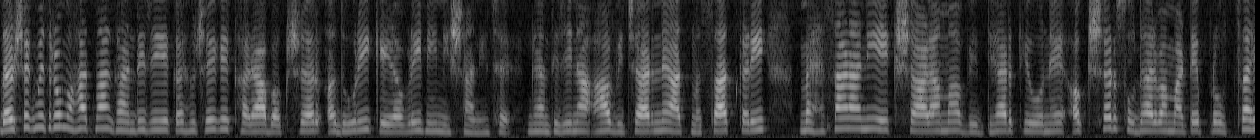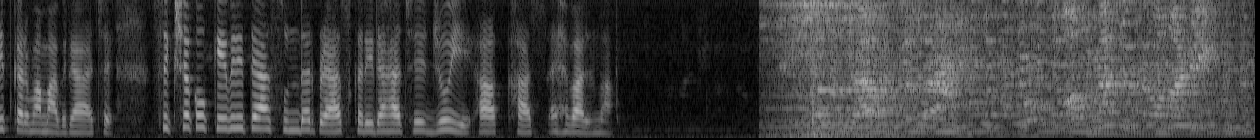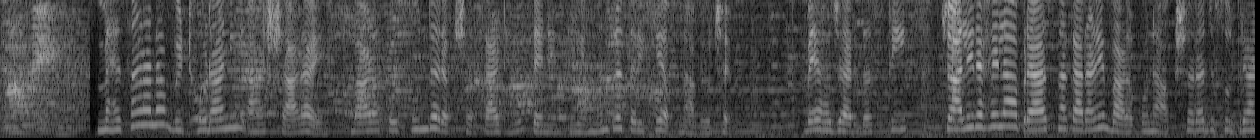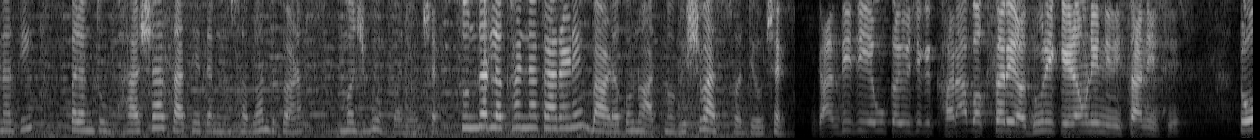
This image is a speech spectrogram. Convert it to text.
દર્શક મિત્રો, મહાત્મા ગાંધીજીએ કહ્યું છે કે ખરાબ અક્ષર અધૂરી કેળવણીની નિશાની છે. ગાંધીજીના આ વિચારને આત્મસાત કરી મહેસાણાની એક શાળામાં વિદ્યાર્થીઓને અક્ષર સુધારવા માટે પ્રોત્સાહિત કરવામાં આવી રહ્યા છે. શિક્ષકો કેવી રીતે આ સુંદર પ્રયાસ કરી રહ્યા છે, જોઈએ આ ખાસ અહેવાલમાં. મહેસાણાના વિઠોડાની આ શાળાએ બાળકો સુંદર અક્ષર કાઢે તેને ધ્યેયમંત્ર તરીકે અપનાવ્યો છે. બે હજાર દસથી ચાલી રહેલા આ પ્રયાસના કારણે બાળકોના અક્ષર જ સુધર્યા નથી, પરંતુ ભાષા સાથે તેમનો સંબંધ પણ મજબૂત બન્યો છે. સુંદર લખાણના કારણે બાળકોનો આત્મવિશ્વાસ વધ્યો છે. ગાંધીજી એવું કહ્યું છે કે ખરાબ અક્ષર એ અધૂરી કેળવણીની નિશાની છે. તો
